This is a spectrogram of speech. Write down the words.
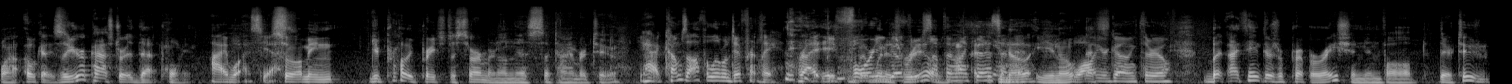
wow. Okay, so you're a pastor at that point. I was, yes. So, I mean, You probably preached a sermon on this a time or two. Yeah, it comes off a little differently, right? Before you go through real. something like this, No, you know, while you're going through. But I think there's a preparation involved there too,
